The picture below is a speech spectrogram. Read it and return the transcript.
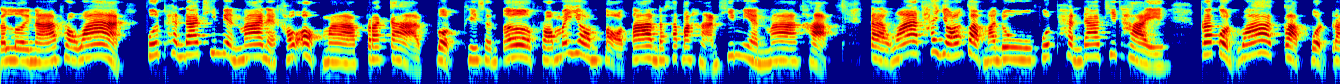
กันเลยนะ เพราะว่า ฟู้ดแพนด้าที่เมียนมาเนี่ยเขาออกมาประกาศปลดพรีเซนเตอร์ เพราะไม่ยอมต่อต้านรัฐประหารที่เมียนมาค่ะ แต่ว่าถ้าย้อนกลับมาดูฟู้ดแพนด้าที่ไทย ปรากฏว่ากลับปลดไร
